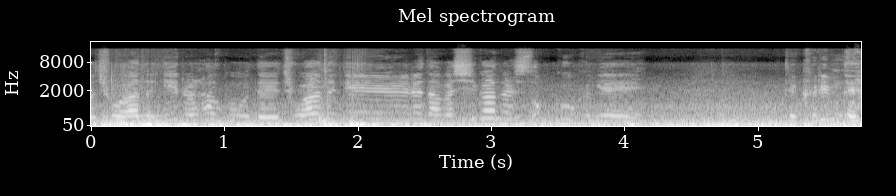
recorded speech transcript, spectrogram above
내가 좋아하는 일을 하고 내 좋아하는 일에다가 시간을 쏟고 그게 되게 그립네요.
